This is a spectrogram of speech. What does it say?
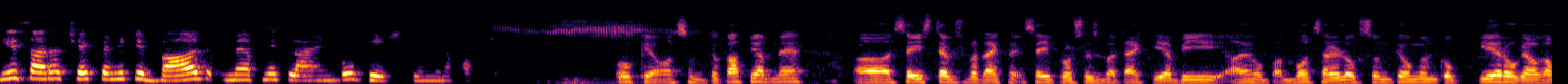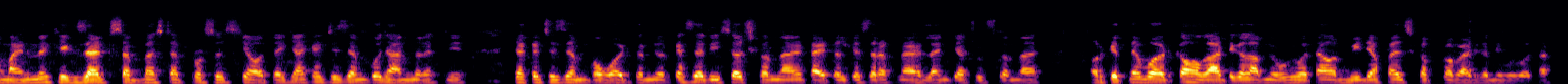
ये सारा चेक करने के बाद मैं अपने क्लाइंट को भेजती हूँ मेरा कॉन्टेक्ट ओके ऑसम तो काफ़ी आपने uh, सही स्टेप्स बताए सही प्रोसेस बताया कि अभी आई होप बहुत सारे लोग सुनते होंगे उनको क्लियर हो गया होगा माइंड में कि exact step by step process क्या होता है क्या क्या चीज़ें हमको ध्यान में रखनी है क्या क्या चीज़ें हमको अवॉइड करनी है और कैसे रिसर्च करना है टाइटल कैसे रखना है हेडलाइन क्या चूज़ करना है। और कितने वर्ड का होगा आर्टिकल आपने वो भी बताया और मीडिया फाइल्स कब कब ऐड करनी वो बताया।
